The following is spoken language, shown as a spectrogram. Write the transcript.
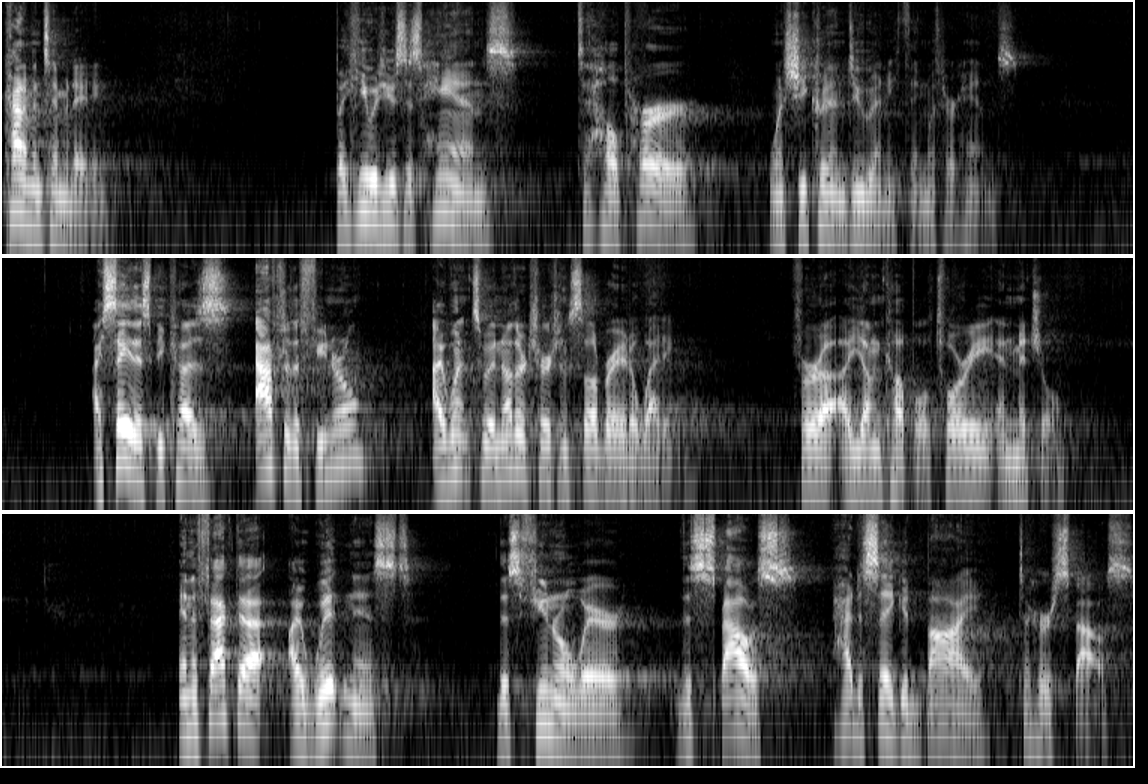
Kind of intimidating. But he would use his hands to help her when she couldn't do anything with her hands. I say this because after the funeral, I went to another church and celebrated a wedding for a, a young couple, Tori and Mitchell. And the fact that I witnessed this funeral where this spouse had to say goodbye to her spouse,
